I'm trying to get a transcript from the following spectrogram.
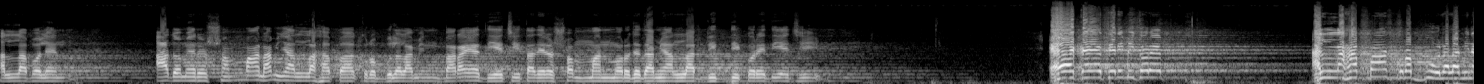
আল্লাহ বলেন, আদমের সম্মান আমি আল্লাহ পাক রব্বুল আলামিন বাড়াইয়া দিয়েছি, তাদের সম্মান, মর্যাদা আমি আল্লাহ বৃদ্ধি করে দিয়েছি। ভিতরে আল্লাহ পাক রব্বুল আলামিন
